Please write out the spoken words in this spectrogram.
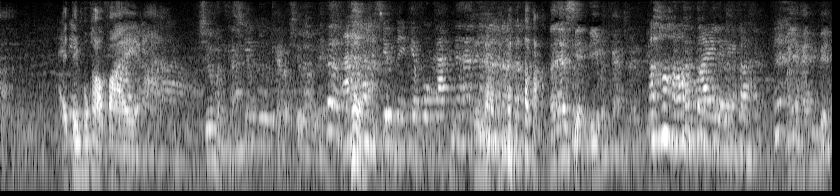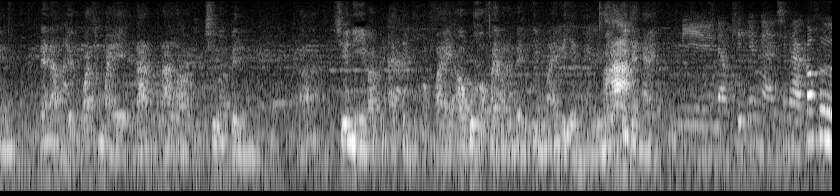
าไอติมภูเขาไฟอ่าชื่อเหมือนกันกับแขกรับเชิญเราเลยชื่อเป็นอย่าโฟกัสนะนี่นะน่าจะเสียงดีเหมือนกันใช่ไหมพี่ไม่เลยค่ะไม่อยากให้พี่เบนแนะนำเกี่ยวกับว่าทำไมร้านร้านเราถึงชื่อว่าเป็นอ่าชื่อนี้ว่าเป็นไอติมภูเขาไฟ เอาภูเขาไฟมาทำเป็นไอติมไหมหรือยังไงหรือมีคิดยังไงมีแนว คิดยังไงใช่ไหมคะก็คือ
